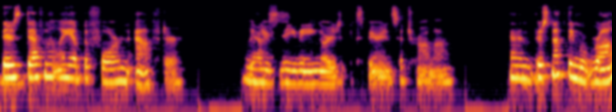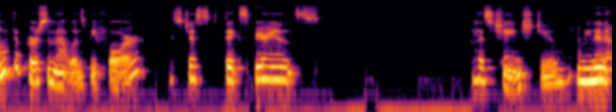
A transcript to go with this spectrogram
There's definitely a before and after when yes. you're grieving or experience a trauma. And there's nothing wrong with the person that was before. It's just the experience has changed you. I mean, and,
